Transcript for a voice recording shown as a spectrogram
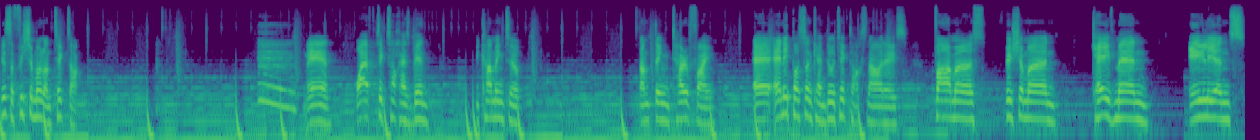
He's a fisherman on TikTok. Man, what TikTok has been becoming to something terrifying. A any person can do TikToks nowadays. Farmers, fishermen, cavemen, aliens.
